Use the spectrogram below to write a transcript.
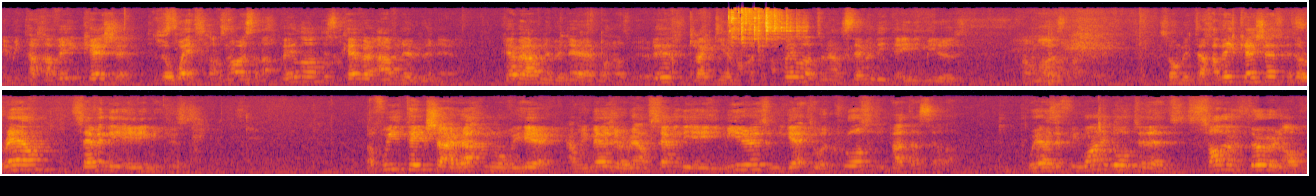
in mitachavei keshet, the west of Maras and Achpela, is Kever Avner ben Ner. Kever Avner ben Ner, everyone knows where it is, right near Maras and Achpela. It's around 70 to 80 meters from Maras and Achpela. So mitachavei keshet is around 70, 80 meters. If we take Shai over here and we measure around 70, 80 meters, we get to across Kipat HaSela. Whereas if we want to go to the southern third of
